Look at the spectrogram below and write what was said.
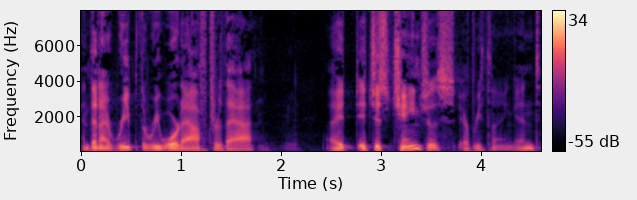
and then I reap the reward after that, it, it just changes everything. And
